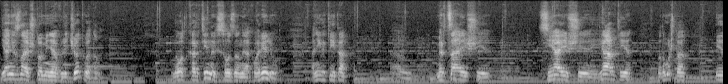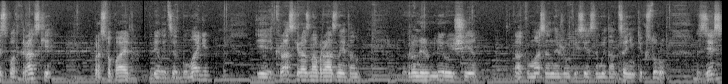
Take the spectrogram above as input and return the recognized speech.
Я не знаю, что меня влечет в этом, но вот картины, созданные акварелью, они какие-то э, мерцающие, сияющие, яркие, потому что из-под краски проступает белый цвет бумаги, и краски разнообразные там, гранулирующие, как в масляной живописи, если мы там ценим текстуру, здесь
